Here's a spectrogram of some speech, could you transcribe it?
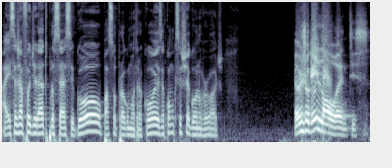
Aí você já foi direto pro CSGO, passou por alguma outra coisa? Como que você chegou no Overwatch? Eu joguei LoL antes.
